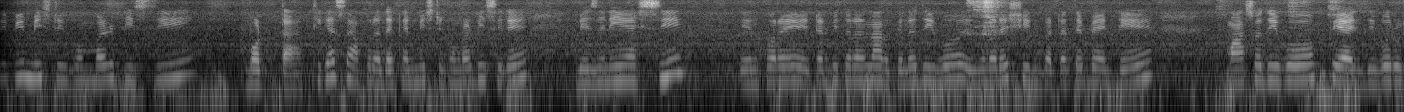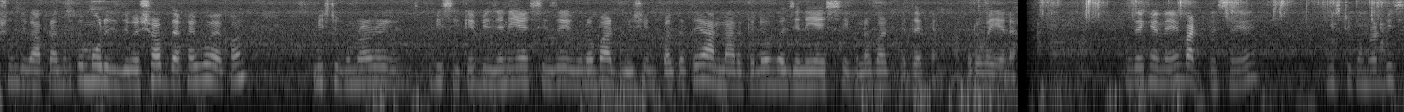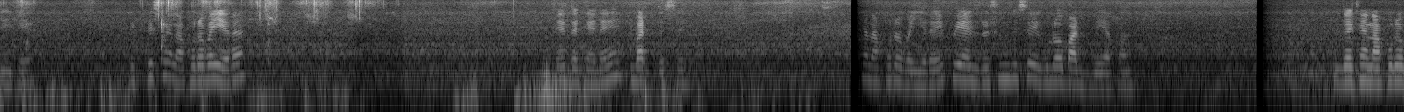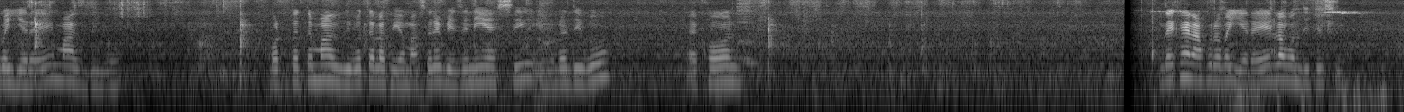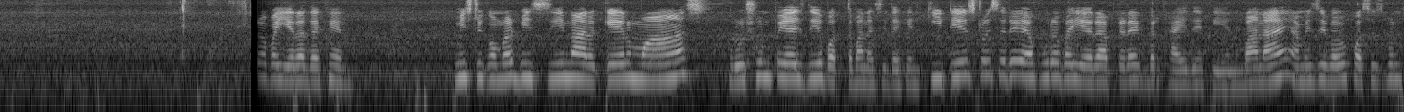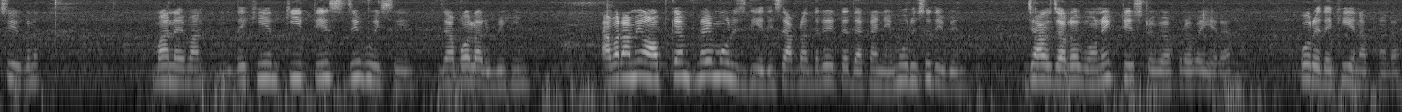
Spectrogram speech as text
Recipe মিষ্টি কুমড়ার বিচি, ভর্তা, ঠিক আছে? আপনারা দেখেন মিষ্টি কুমড়ার বিচিরে ভেজে নিয়ে আসছি। এরপরে এটার ভিতরে নারকেলও দিব, এগুলোরে শিল বাটাতে বেটে মাছও দিব, পেঁয়াজ দিব, রসুন দিব, আপনাদেরকে মরিচ দিব, সব দেখাইবো এখন। মিষ্টি কুমড়ার বিচিকে ভেজে নিয়ে আসছি যে এগুলো বাটবে শিল পাতাতে আর নারকেলও ভেজে নিয়ে আসছি, এগুলো বাটবে দেখেন আপুরা ভাইয়েরা। দেখেন বাটতেছে মিষ্টি কুমড়ার বিচিকে। দেখতেছেন দেখেন এ বাটতেছে দেখেন আপুরা ভাইয়েরা এই পেঁয়াজ রসুন দিছে এগুলো বাটবে এখন দেখেন আপুরা ভাইয়েরা এই মাছ দিব বর্তাতে মাছ দিব তেলাপিয়া মাছের ভেজে নিয়ে আসছি এগুলো দিব এখন দেখেন আপুরা ভাইয়েরা এই লবণ দিতেছি ভাইয়েরা দেখেন, মিষ্টি কুমড়ার বিচি, নারকেল, মাছ, রসুন, পেঁয়াজ দিয়ে ভর্তা বানাইছি। দেখেন কি টেস্ট হয়েছে রে আপুরা ভাইয়েরা আপনারা একবার খাই দেখিয়েন বানায়, আমি যেভাবে প্রসেস বলছি এগুলো বানায়, বান দেখিয়েন কি টেস্ট যে হয়েছে যা বলার বিহীন। আবার আমি অফ ক্যাম্পে মরিচ দিয়ে দিছি, আপনাদের এটা দেখায়নি মরিচও দিবেন। ঝাল ঝাল হবে, অনেক টেস্ট হবে আপুরা ভাইয়েরা করে দেখিয়েন আপনারা।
